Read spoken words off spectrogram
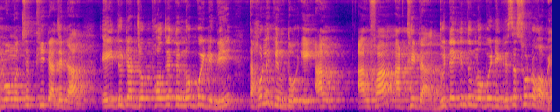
এবং হচ্ছে থিটা যেটা, এই দুইটার যোগফল যেহেতু নব্বই ডিগ্রি, তাহলে কিন্তু এই আল, আলফা আর থিটা দুইটাই কিন্তু নব্বই ডিগ্রিতে ছোটো হবে।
